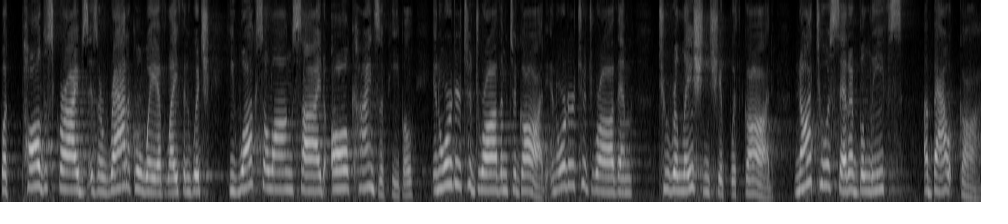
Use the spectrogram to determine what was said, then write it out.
What Paul describes is a radical way of life in which he walks alongside all kinds of people in order to draw them to God, in order to draw them to relationship with God, not to a set of beliefs about God.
